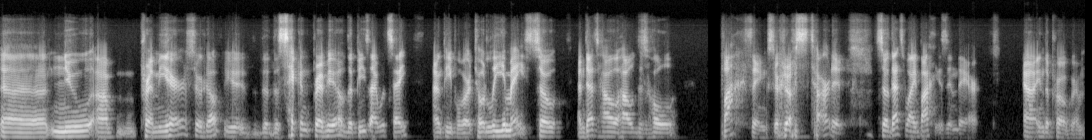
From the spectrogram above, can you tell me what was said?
uh, new um, premiere, sort of the, the second premiere of the piece, I would say, and people were totally amazed. So, and that's how how this whole Bach thing sort of started. So that's why Bach is in there uh, in the program.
